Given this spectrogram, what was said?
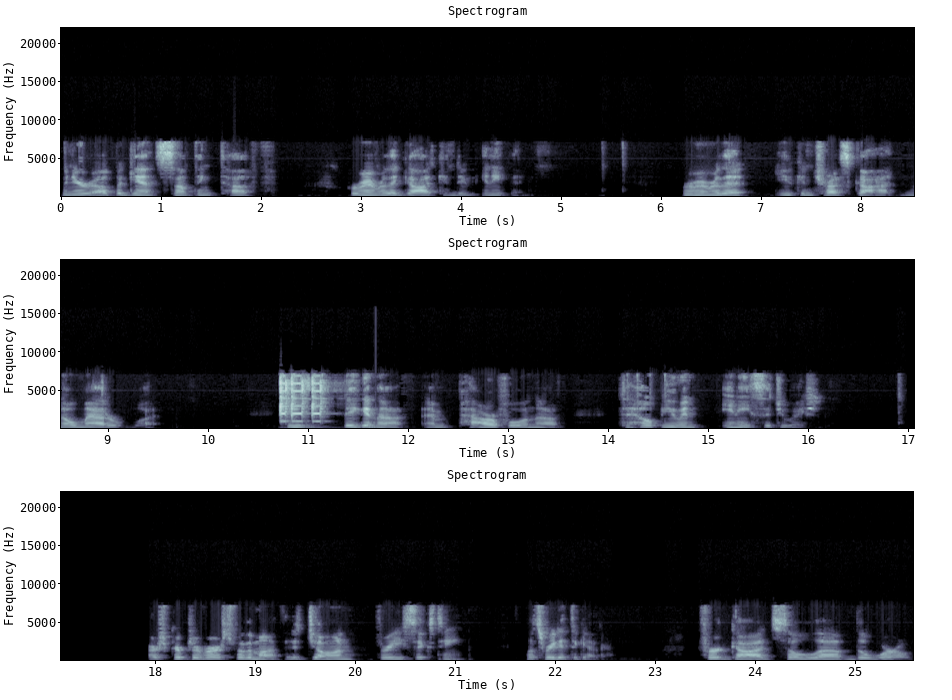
When you're up against something tough, remember that God can do anything. Remember that you can trust God no matter what. He's big enough and powerful enough to help you in any situation. Our scripture verse for the month is John 3:16. Let's read it together. For God so loved the world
